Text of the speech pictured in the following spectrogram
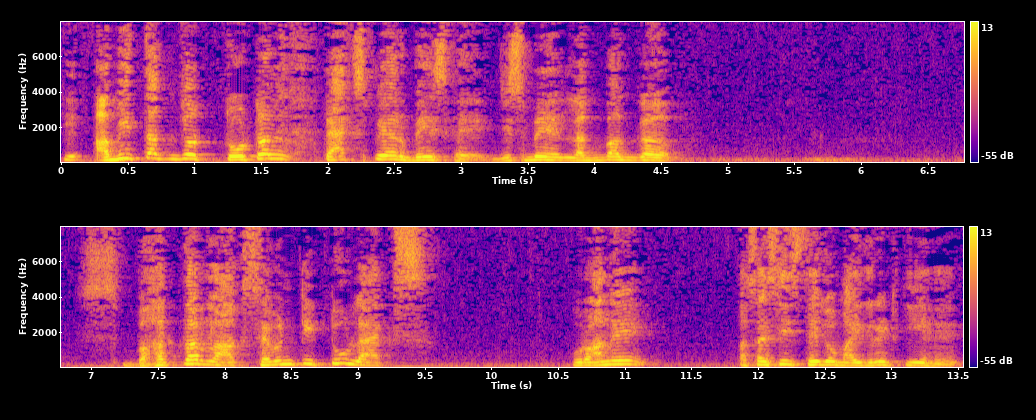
कि अभी तक जो टोटल टैक्स पेयर बेस है, जिसमें लगभग बहत्तर लाख सेवेंटी टू लैक्स पुराने असेसीज थे जो माइग्रेट किए हैं,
